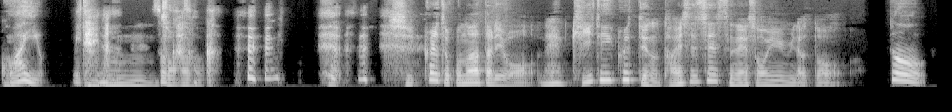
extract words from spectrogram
怖いよ。みたいな。うんそうか、そうか。しっかりとこのあたりをね、聞いていくっていうの大切ですね、そういう意味だと。そう。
